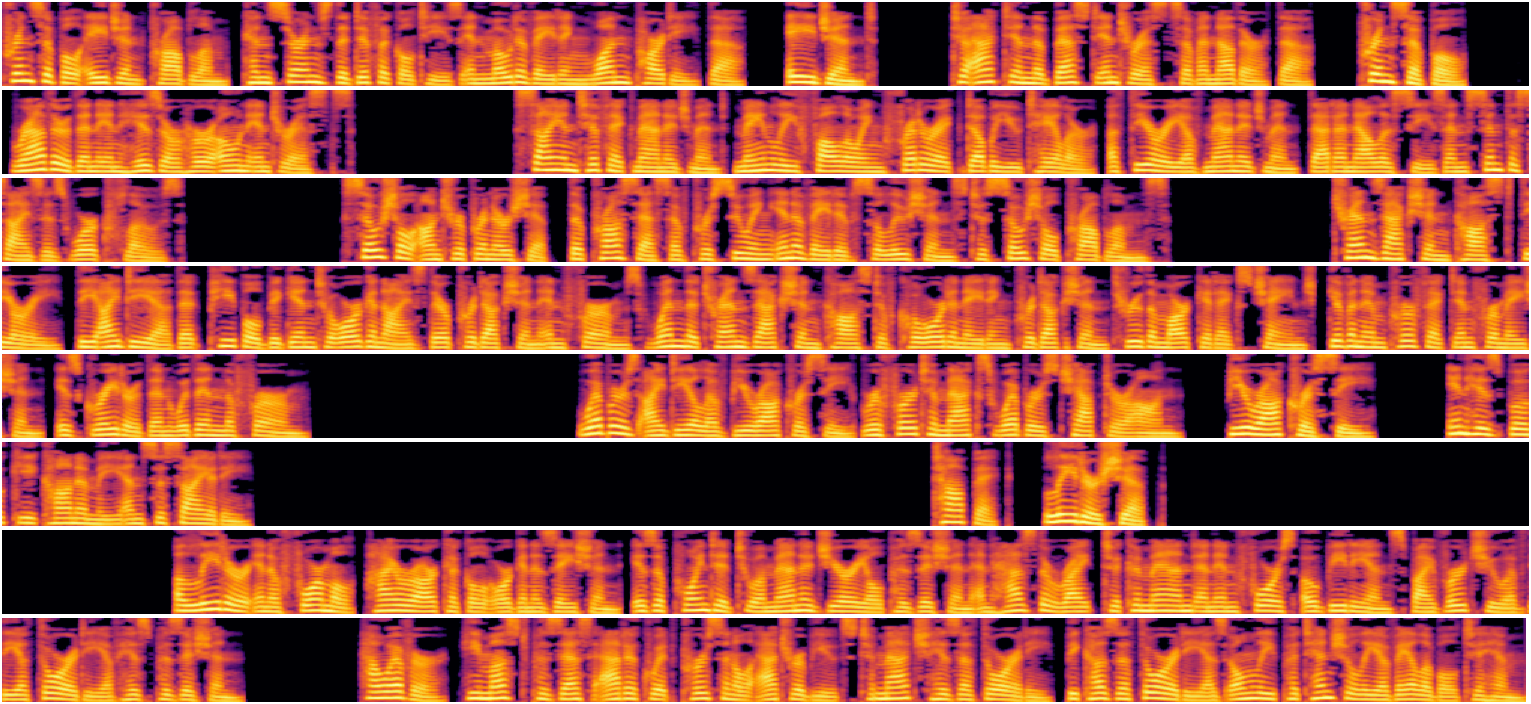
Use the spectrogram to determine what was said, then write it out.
Principal-agent problem, concerns the difficulties in motivating one party the agent to act in the best interests of another the principal, rather than in his or her own interests. Scientific management mainly following Frederick W. Taylor, a theory of management that analyses and synthesizes workflows. Social entrepreneurship, the process of pursuing innovative solutions to social problems. Transaction cost theory, the idea that people begin to organize their production in firms when the transaction cost of coordinating production through the market exchange, given imperfect information, is greater than within the firm. Weber's ideal of bureaucracy refer to Max Weber's chapter on bureaucracy in his book Economy and Society. Leadership A leader in a formal, hierarchical organization, is appointed to a managerial position and has the right to command and enforce obedience by virtue of the authority of his position. However, he must possess adequate personal attributes to match his authority, because authority is only potentially available to him.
